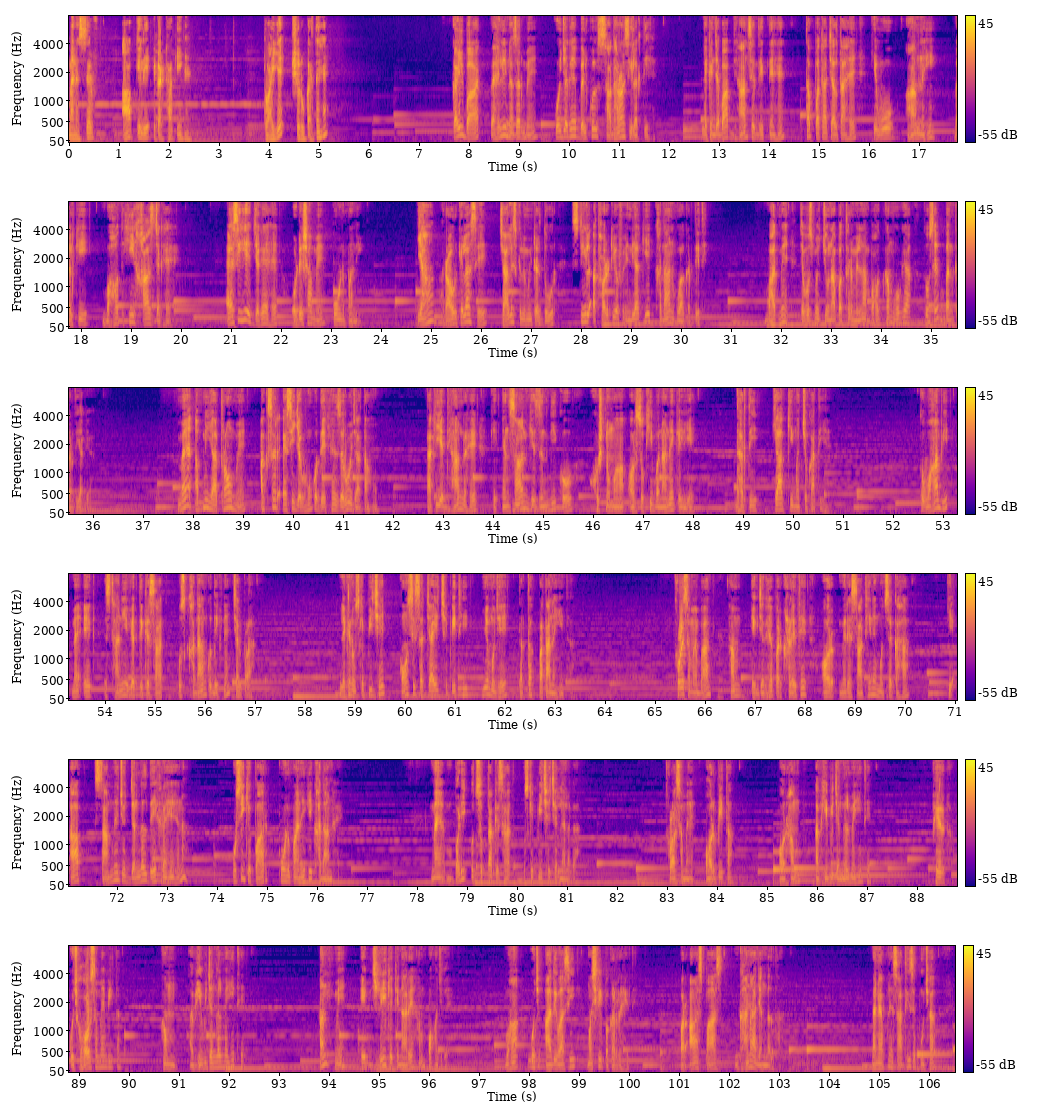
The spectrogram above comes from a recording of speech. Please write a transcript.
मैंने सिर्फ़ आपके लिए इकट्ठा की हैं। तो आइए शुरू करते हैं। कई बार पहली नज़र में कोई जगह बिल्कुल साधारण सी लगती है, लेकिन जब आप ध्यान से देखते हैं, तब पता चलता है कि वो आम नहीं, बल्कि बहुत ही खास जगह है। ऐसी ही एक जगह है ओडिशा में पूर्ण पानी। यहाँ राउरकेला से 40 किलोमीटर दूर स्टील अथॉरिटी ऑफ़ इंडिया की एक खदान हुआ करती थी। बाद में जब उसमें चूना पत्थर मिलना बहुत कम हो गया तो उसे बंद कर दिया गया। मैं अपनी यात्राओं में अक्सर ऐसी जगहों को देखने ज़रूर जाता हूँ, ताकि यह ध्यान रहे कि इंसान की ज़िंदगी को खुशनुमा और सुखी बनाने के लिए धरती क्या कीमत चुकाती है। तो वहाँ भी मैं एक स्थानीय व्यक्ति के साथ उस खदान को देखने चल पड़ा। लेकिन उसके पीछे कौन सी सच्चाई छिपी थी, ये मुझे तब तक पता नहीं था। थोड़े समय बाद हम एक जगह पर खड़े थे और मेरे साथी ने मुझसे कहा कि आप सामने जो जंगल देख रहे हैं ना, उसी के पार पूर्ण पानी की खदान है। मैं बड़ी उत्सुकता के साथ उसके पीछे चलने लगा। थोड़ा समय और बीता और हम अभी भी जंगल में ही थे। फिर कुछ और समय बीता। हम अभी भी जंगल में ही थे। अंत में एक झील के किनारे हम पहुँच गए। वहाँ कुछ आदिवासी मछली पकड़ रहे थे और आसपास घना जंगल था। मैंने अपने साथी से पूछा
